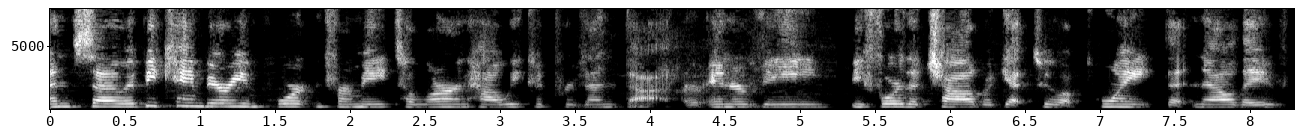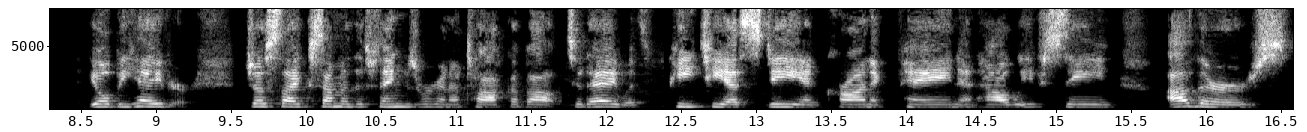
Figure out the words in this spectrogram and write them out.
and so it became very important for me to learn how we could prevent that or intervene before the child would get to a point that now they've ill behavior. Just like some of the things we're going to talk about today with PTSD and chronic pain, and how we've seen others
